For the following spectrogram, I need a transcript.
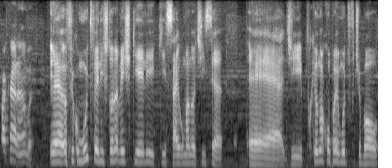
pra caramba. É, eu fico muito feliz toda vez que ele que sai alguma notícia é, de. Porque eu não acompanho muito futebol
